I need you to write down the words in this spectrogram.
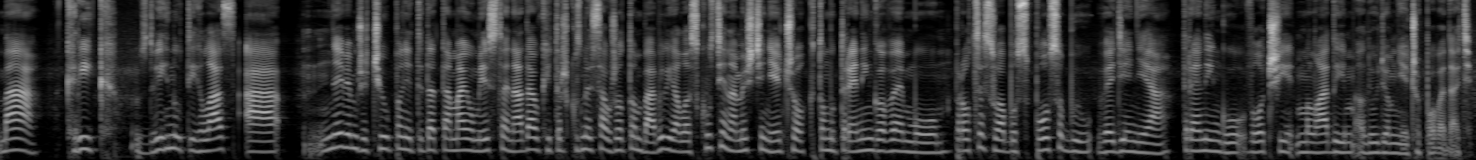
má krík, zdvihnutý hlas a Neviem, že či úplne teda tam majú miesto aj nadávky, trošku sme sa už o tom bavili, ale skúste nám ešte niečo k tomu tréningovému procesu alebo spôsobu vedenia tréningu voči mladým ľuďom niečo povedať.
